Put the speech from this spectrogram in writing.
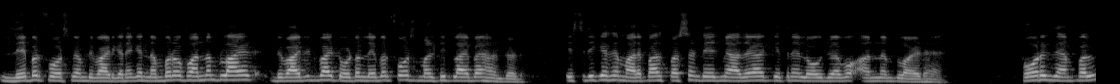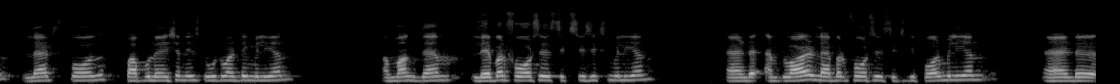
लेबर फोर्स पे हम डिवाइड करेंगे. Number of unemployed divided by total labour force multiply by hundred इस तरीके से हमारे पास परसेंटेज में आ जाएगा कितने लोग जो है वो अनएम्प्लॉयड हैं. For example, let's suppose population is 220 million. Among them, labor force is 66 million and employed labor force is 64 million and uh,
